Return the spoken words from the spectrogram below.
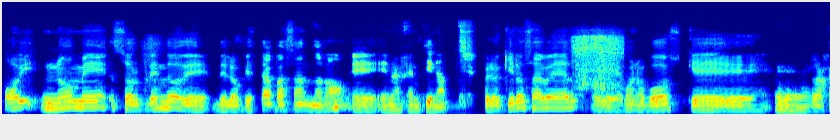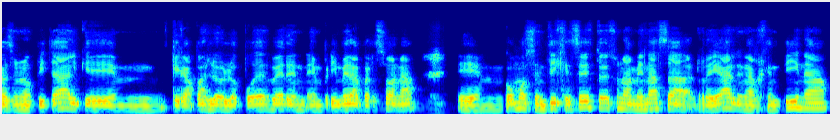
hoy no me sorprendo de, de lo que está pasando ¿no? Eh, en Argentina. Pero quiero saber, eh, bueno, vos que eh, trabajas en un hospital, que, mm, que capaz lo, lo podés ver en, en primera persona, ¿cómo sentís que es esto? ¿Es una amenaza real en Argentina?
